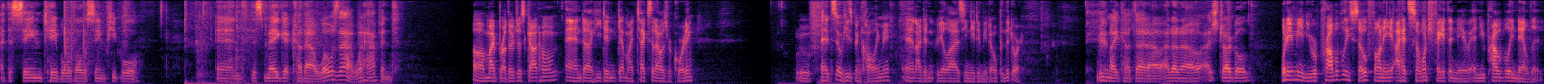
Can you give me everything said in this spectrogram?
at the same table with all the same people. And this may get cut out. What was that? What happened? Uh, my brother just got home and uh, he didn't get my text that I was recording, Oof. and so he's been calling me, and I didn't realize he needed me to open the door. We might cut that out. I don't know. I struggled. What do you mean? You were probably so funny. I had so much faith in you, and you probably nailed it.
